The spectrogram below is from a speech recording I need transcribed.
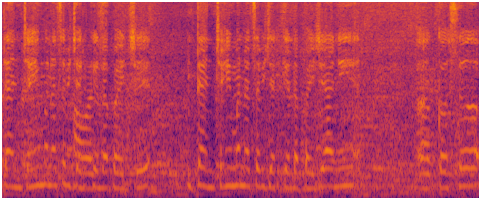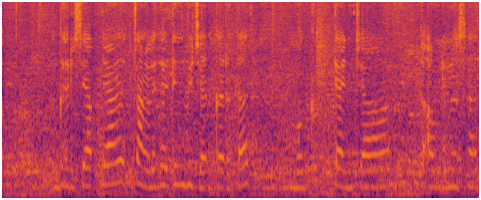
त्यांच्याही मनाचा विचार केला पाहिजे. त्यांच्याही मनाचा विचार केला पाहिजे आणि कसं घरचे आपल्या चांगल्यासाठीच विचार करतात. मग त्यांच्या आवडीनुसार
